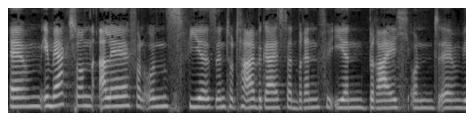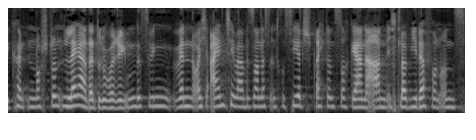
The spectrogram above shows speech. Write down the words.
Ähm, ihr merkt schon, alle von uns, wir sind total begeistert, brennen für ihren Bereich und ähm, wir könnten noch Stunden länger darüber reden. Deswegen, wenn euch ein Thema besonders interessiert, sprecht uns doch gerne an. Ich glaube, jeder von uns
